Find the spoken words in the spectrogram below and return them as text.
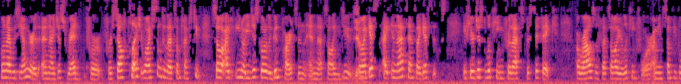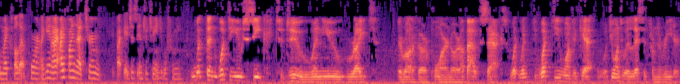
when I was younger and I just read for, for self pleasure, well, I still do that sometimes too. So I, you know, you just go to the good parts and, and that's all you do. So I guess I, in that sense, I guess it's if you're just looking for that specific arousal, if that's all you're looking for. I mean, some people might call that porn. Again, I, I find that term uh, it's just interchangeable for me. What then? What do you seek to do when you write erotica or porn or about sex? What what what do you want to get? What do you want to elicit from the reader?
